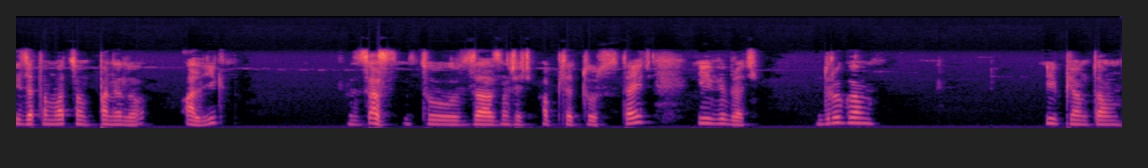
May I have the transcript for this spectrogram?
i za pomocą panelu Alic zaz tu zaznaczyć opcję To Stage i wybrać drugą i piątą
